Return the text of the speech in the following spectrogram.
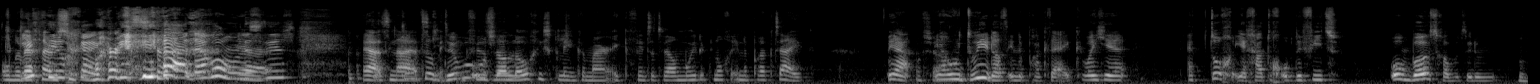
Onderweg naar de supermarkt. gek. ja, daarom. Ja. Dus het is, Ja, het, nou, het heel klink- dubbel ik vind het wel logisch klinken, maar ik vind het wel moeilijk nog in de praktijk. ja. Ja, hoe doe je dat in de praktijk? Want je, hebt toch, je gaat toch op de fiets om boodschappen te doen. Mhm.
